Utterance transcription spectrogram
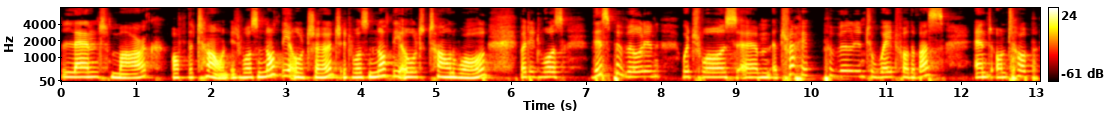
landmark of the town. It was not the old church. It was not the old town wall, but it was this pavilion, which was um, a traffic pavilion to wait for the bus and on top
